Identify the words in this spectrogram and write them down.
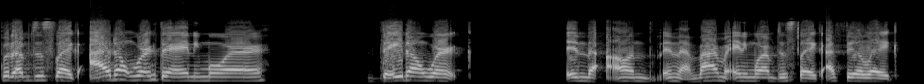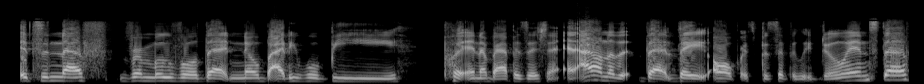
but I'm just like, I don't work there anymore. They don't work in the on in the environment anymore. I'm just like, I feel like it's enough removal that nobody will be put in a bad position. And I don't know that, that they all were specifically doing stuff,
